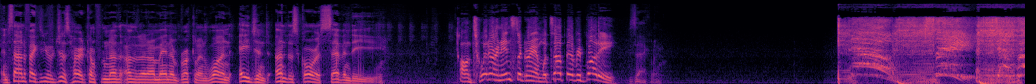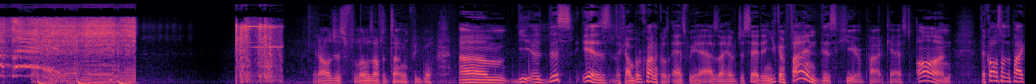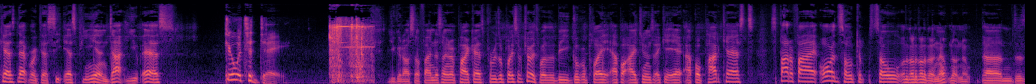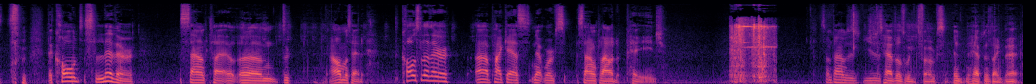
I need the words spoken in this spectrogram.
And sound effects you have just heard come from none other than our man in Brooklyn, one agent underscore 70. on Twitter and Instagram. What's up, everybody? Exactly. It all just flows off the tongue, people. Um, uh, this is the Comic Book Chronicles, as we as I have just said, and you can find this here podcast on the Cold Slither Podcast Network. That's CSPN.us. Do it today. You can also find us on your podcast perusal place of choice, whether it be Google Play, Apple iTunes, aka Apple Podcasts, Spotify, or the Soul. Soul no, no, no. Um, the, the Cold Slither SoundCloud. Um, the, I almost had it. Cold Slither uh, Podcast Network's SoundCloud page. Sometimes you just have those weeks, folks. It happens like that.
